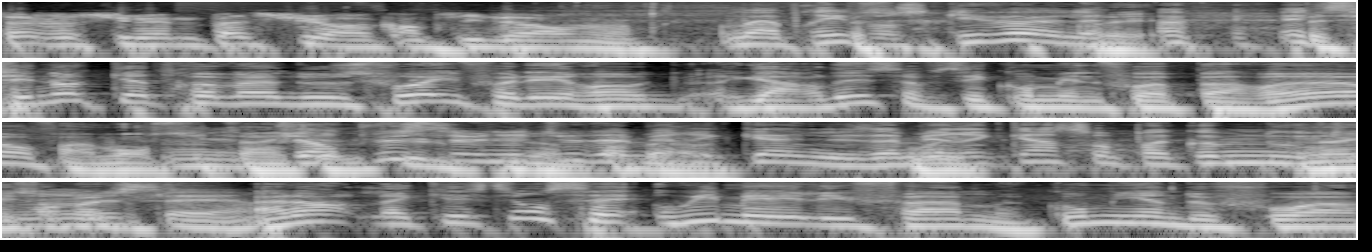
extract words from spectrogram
ça, je suis même pas sûr hein, quand ils dorment. Mais après, ils font ce qu'ils veulent. Oui. Sinon, 92 fois, il faut les regarder, ça faisait combien de fois par heure? Enfin bon, c'est un Puis en plus, c'est une étude américaine. Les Américains sont pas comme nous, Non, tout le monde pas- le sait. hein. Alors, la question c'est, oui, mais les femmes, combien de fois?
